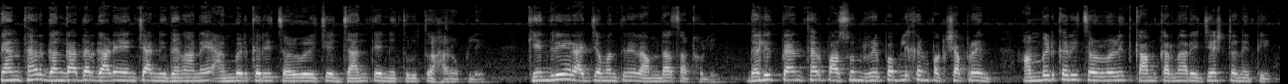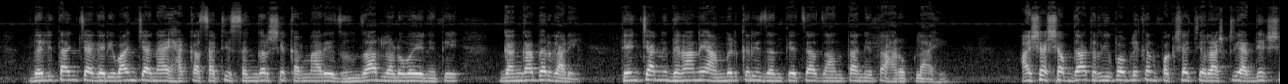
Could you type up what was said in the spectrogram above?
पॅन्थर गंगाधर गाडे यांच्या निधनाने आंबेडकरी चळवळीचे जाणते नेतृत्व हरपले. केंद्रीय राज्यमंत्री रामदास आठवले. दलित पॅन्थरपासून रिपब्लिकन पक्षापर्यंत आंबेडकरी चळवळीत काम करणारे ज्येष्ठ नेते दलितांच्या गरिबांच्या न्याय हक्कासाठी संघर्ष करणारे झुंजार लढवय नेते गंगाधर गाडे त्यांच्या निधनाने आंबेडकरी जनतेचा जाणता नेता हरपला आहे. अशा शब्दात रिपब्लिकन पक्षाचे राष्ट्रीय अध्यक्ष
